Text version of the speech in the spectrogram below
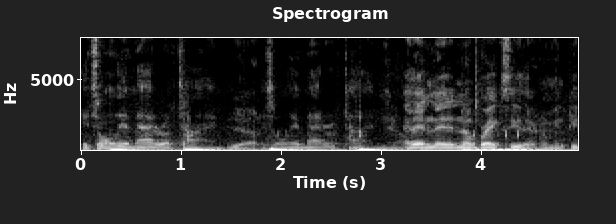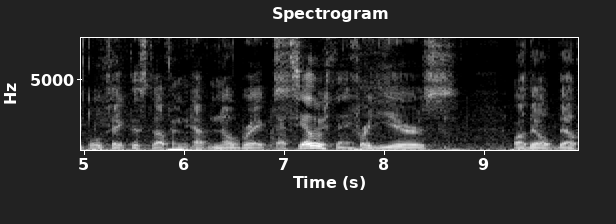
it's only a matter of time. Yeah. It's only a matter of time, you know? and then they had no breaks either. I mean, people take this stuff and have no breaks That's the other thing. for years, or they'll they'll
